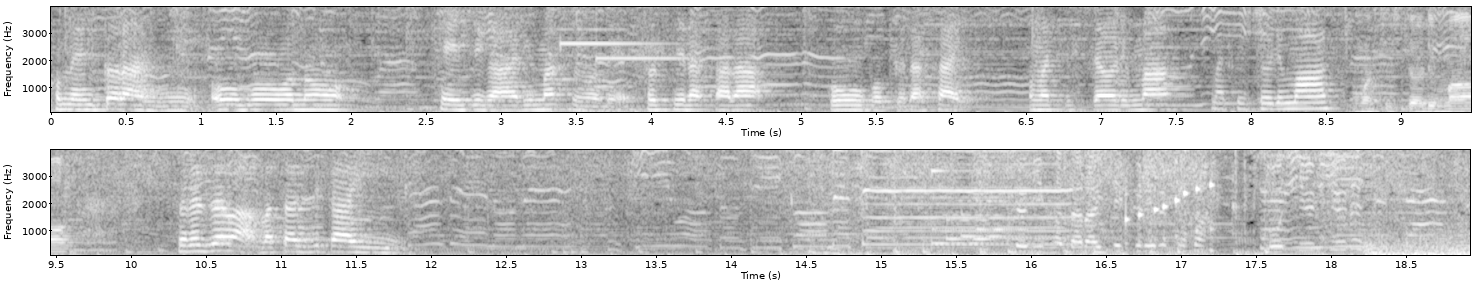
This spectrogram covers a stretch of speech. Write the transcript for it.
コメント欄に応募のページがありますのでそちらからご応募くださいお待ちしております。お待ちしております。お待ちしております。それではまた次回。一緒に働いてくれる方募集中です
